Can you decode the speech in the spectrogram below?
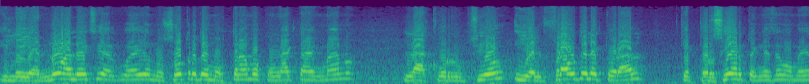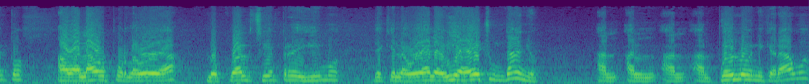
y le ganó a Alexis Arguello. Nosotros demostramos con actas en mano la corrupción y el fraude electoral, que por cierto en ese momento avalado por la OEA, lo cual siempre dijimos de que la OEA le había hecho un daño al, al pueblo de Nicaragua,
